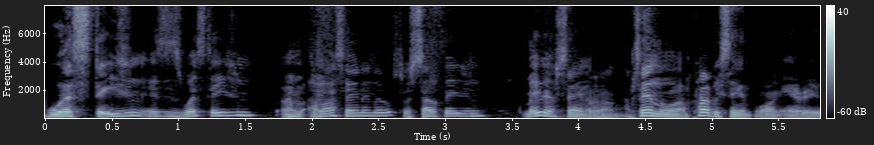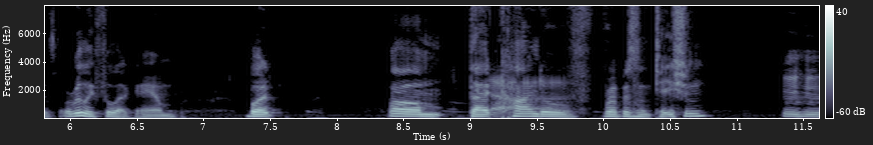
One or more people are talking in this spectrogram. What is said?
West Asian. Is this West Asian? Am, am I saying it those or South Asian? Maybe I'm saying it wrong. I'm saying the wrong. I'm probably saying the wrong areas. I really feel like I am, but um, that kind of representation Mm-hmm.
